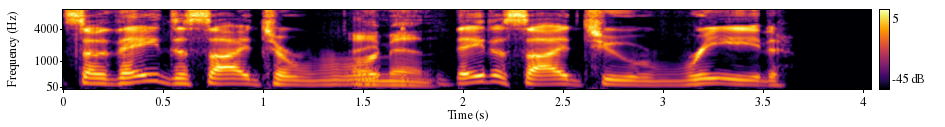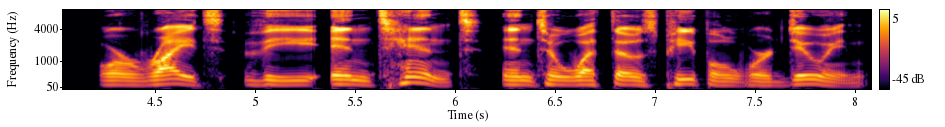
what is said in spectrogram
So they decide to re- Amen. They decide to read or write the intent into what those people were doing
